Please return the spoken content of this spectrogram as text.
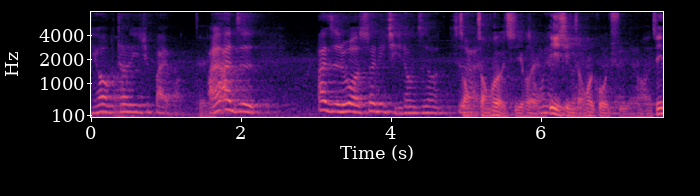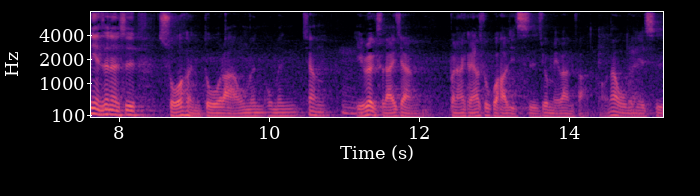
以后特地去拜访。对反正案子案子如果顺利启动之后，总总会有机会疫情总会过去啊。今年真的是锁很多啦，我们我们像嗯以 Rex 来讲，本来可能要出国好几次，就没办法哦。那我们也是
